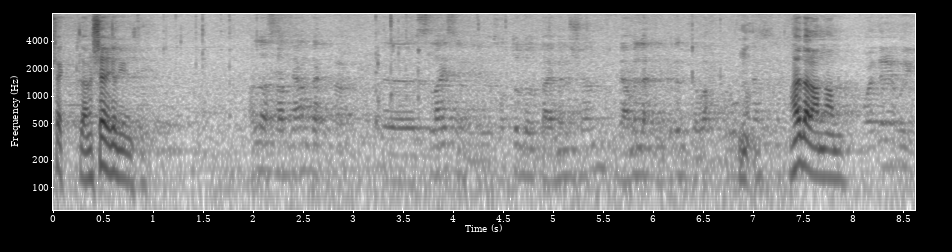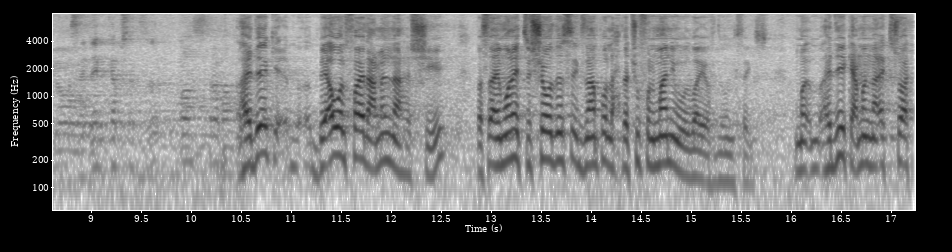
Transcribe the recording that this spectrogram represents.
بشك لما شغل يونيتي هلا صار في عندك سلايسنج بتحط له دايمنشن بيعمل لك الجريد لوحده. هذا اللي عم نعمله. بس كبسه زر هيديك بأول فايل عملنا هالشيء بس I wanted to show this example لحتى تشوفوا المانيوال way of doing things. هديك عملنا extract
